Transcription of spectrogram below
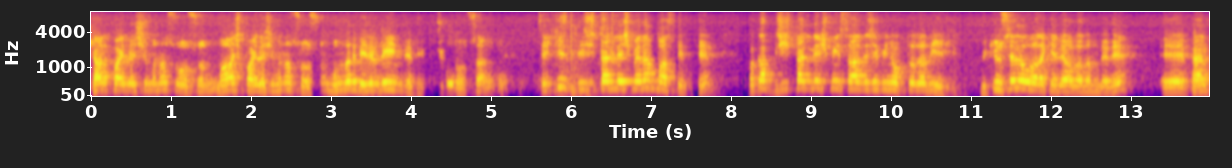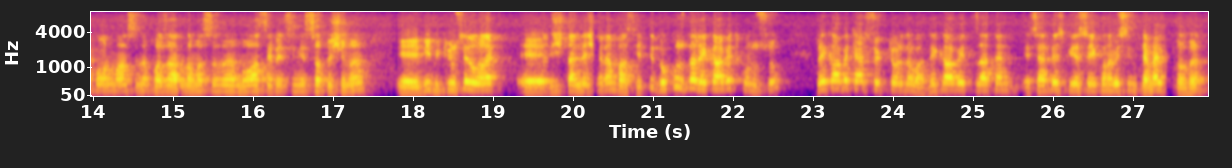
kar paylaşımı nasıl olsun, maaş paylaşımı nasıl olsun bunları belirleyin dedi küçük de olsa. 8 dijitalleşmeden bahsetti. Fakat dijitalleşmeyi sadece bir noktada değil, bütünsel olarak ele alalım dedi. E, performansını, pazarlamasını, muhasebesini, satışını e, bir bütünsel olarak e, dijitalleşmeden bahsetti. 9 da rekabet konusu. Rekabet her sektörde var. Rekabet zaten e, serbest piyasa ekonomisinin temel kuralı.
